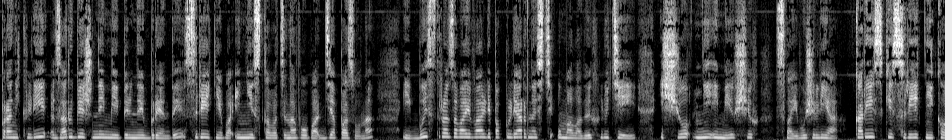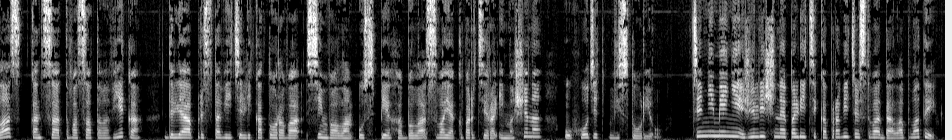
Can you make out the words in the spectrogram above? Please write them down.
проникли зарубежные мебельные бренды среднего и низкого ценового диапазона и быстро завоевали популярность у молодых людей, еще не имеющих своего жилья. Корейский средний класс конца XX века для представителей которого символом успеха была своя квартира и машина, уходит в историю. Тем не менее, жилищная политика правительства дала плоды –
